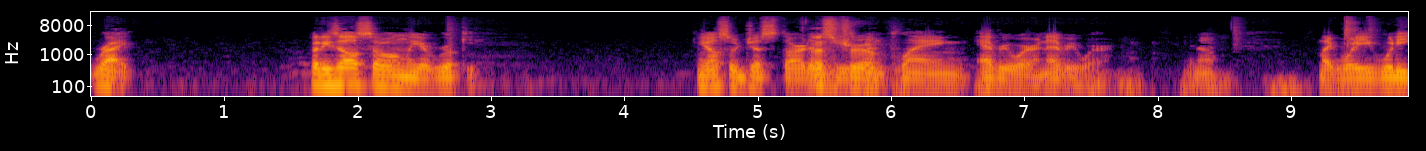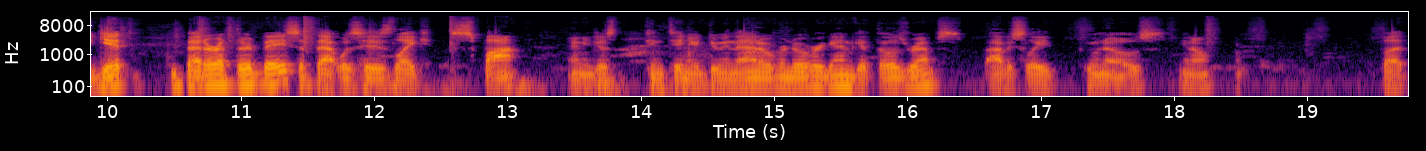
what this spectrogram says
Right. But he's also only a rookie. He also just started. That's He's true. been playing everywhere and everywhere. You know, like would he would he get better at third base if that was his like spot and he just continued doing that over and over again, get those reps? Obviously, who knows? You know, but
